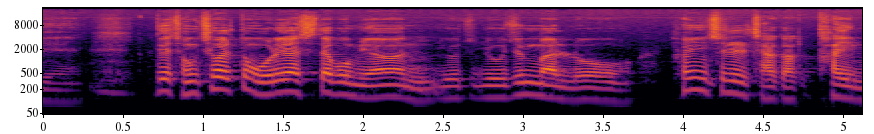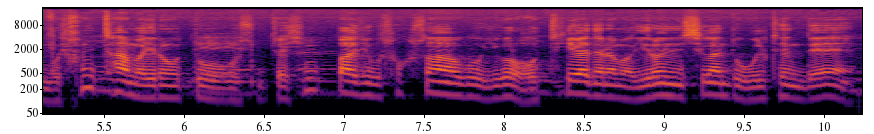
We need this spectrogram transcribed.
예. 근데 정치 활동 오래 하시다 보면 요즘, 요즘 말로 현실 자각 타임, 뭐 현타 막 이런 것도 네. 진짜 힘 빠지고 속상하고 이걸 어떻게 해야 되나 막 이런 시간도 올 텐데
